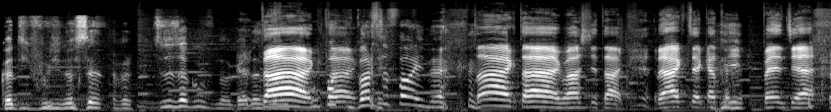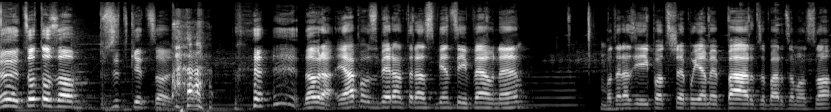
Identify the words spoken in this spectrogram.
Katy wchodzi na serwer. Co to za gówno, gada Tak, tak. bardzo fajne. Tak, tak, właśnie tak. Reakcja Kati będzie, e, co to za brzydkie coś. No. Dobra, ja pozbieram teraz więcej wełny. Bo teraz jej potrzebujemy bardzo, bardzo mocno.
